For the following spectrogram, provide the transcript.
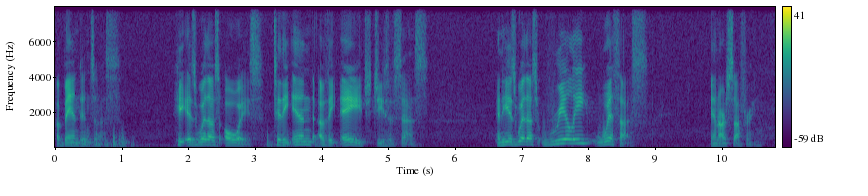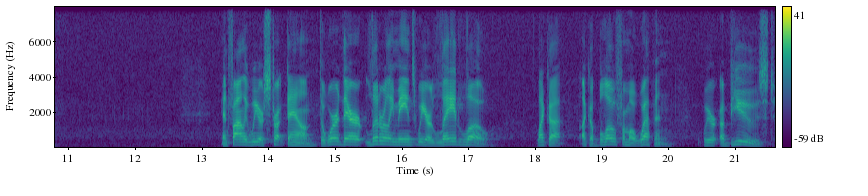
abandons us. He is with us always, to the end of the age, Jesus says. And He is with us, really with us in our suffering. And finally, we are struck down. The word there literally means we are laid low, like a, like a blow from a weapon. We're abused,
